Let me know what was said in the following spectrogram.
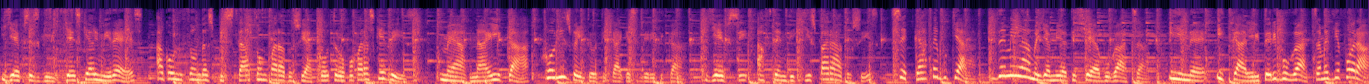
Γεύσεις γλυκές και αλμυρές, ακολουθώντας πιστά τον παραδοσιακό τρόπο Παρασκευής. Με αγνά υλικά, χωρίς βελτιωτικά και συντηρητικά. Γεύση αυθεντικής παράδοσης σε κάθε μπουκιά. Δεν μιλάμε για μια τυχαία μπουγάτσα. Είναι η καλύτερη μπουγάτσα με διαφορά.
